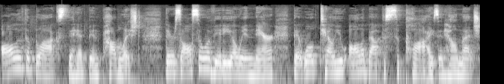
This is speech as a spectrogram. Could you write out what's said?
all of the blocks that have been published. There's also a video in there that will tell you all about the supplies and how much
